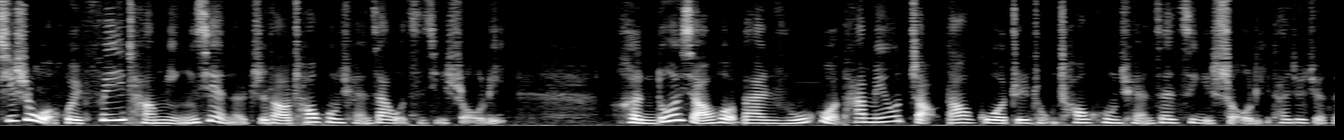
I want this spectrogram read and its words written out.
其实我会非常明显的知道操控权在我自己手里。很多小伙伴，如果他没有找到过这种操控权在自己手里，他就觉得，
